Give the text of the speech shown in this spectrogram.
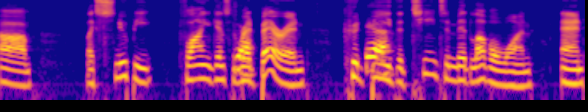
um, like Snoopy flying against the Yeah. Red Baron could Yeah. be the teen to mid level one, and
